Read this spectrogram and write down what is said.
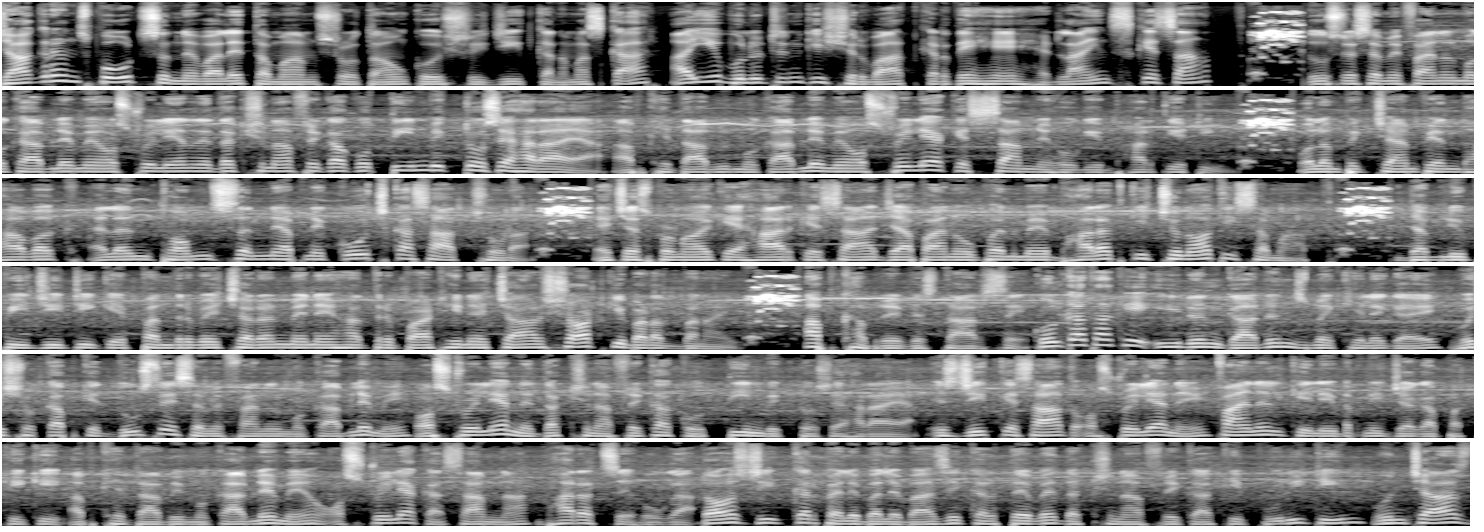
जागरण sports सुनने वाले तमाम श्रोताओं को श्रीजीत का नमस्कार। आइए बुलेटिन की शुरुआत करते हैं हेडलाइंस के साथ। दूसरे सेमीफाइनल मुकाबले में ऑस्ट्रेलिया ने दक्षिण अफ्रीका को तीन विकेटों से हराया। अब खिताबी मुकाबले में ऑस्ट्रेलिया के सामने होगी भारतीय टीम। ओलंपिक चैंपियन धावक एलन थॉम्सन ने अपने कोच का साथ छोड़ा। एच एस प्रणॉय के हार के साथ जापान ओपन में भारत की चुनौती समाप्त। डब्ल्यूपीजीटी के पंद्रहवें चरण में नेहा त्रिपाठी ने चार शॉट की बढ़त बनाई। अब खबरें विस्तार से। कोलकाता के ईडन गार्डन्स में खेले गए विश्व कप के दूसरे सेमीफाइनल मुकाबले में ऑस्ट्रेलिया ने दक्षिण अफ्रीका को तीन विकेटों से हराया। इस जीत के साथ ऑस्ट्रेलिया ने फाइनल के लिए अपनी जगह पक्की की। अब खिताबी मुकाबले में ऑस्ट्रेलिया का सामना भारत से होगा। टॉस जीतकर पहले बल्लेबाजी करते हुए दक्षिण अफ्रीका की पूरी टीम उनचास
